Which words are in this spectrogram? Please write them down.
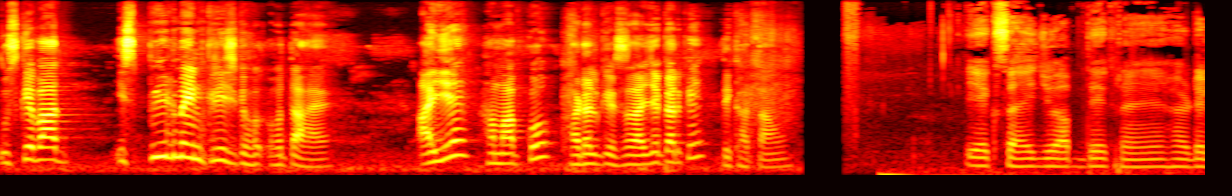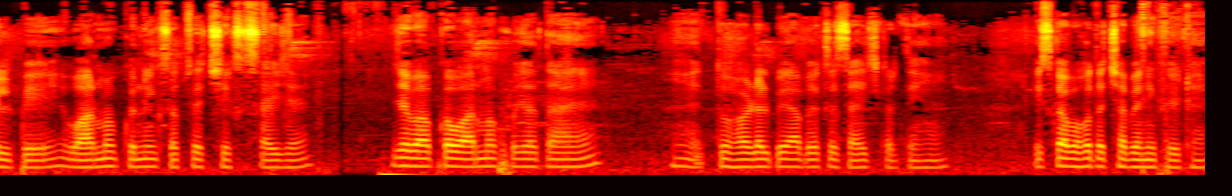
उसके बाद स्पीड में इंक्रीज होता है। आइए हम आपको हर्डल की एक्सरसाइज करके दिखाता हूँ। ये एक्सरसाइज जो आप देख रहे हैं हर्डल पे वार्म अप करने की सबसे अच्छी एक्सरसाइज है। जब आपका वार्म अप हो जाता है तो हर्डल पे आप एक्सरसाइज करते हैं। इसका बहुत अच्छा बेनिफिट है।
